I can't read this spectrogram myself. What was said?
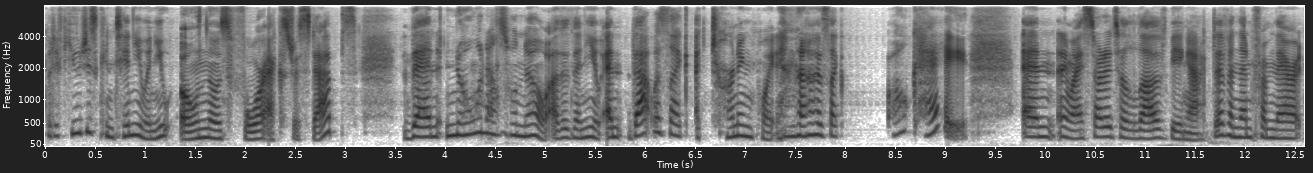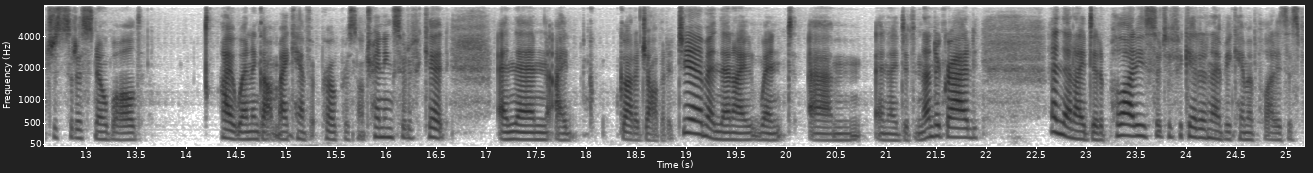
But if you just continue and you own those four extra steps, then no one else will know other than you. And that was like a turning point. And I was like, okay. And anyway, I started to love being active. And then from there, it just sort of snowballed. I went and got my CanFit Pro personal training certificate. And then I got a job at a gym, and then I went um, and I did an undergrad, and then I did a Pilates certificate, and I became a Pilates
